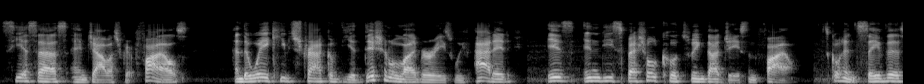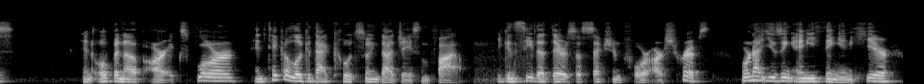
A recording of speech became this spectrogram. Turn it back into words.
CSS, and JavaScript files, and the way it keeps track of the additional libraries we've added is in the special codeswing.json file. Let's go ahead and save this and open up our Explorer and take a look at that codeswing.json file. You can see that there's a section for our scripts. We're not using anything in here.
